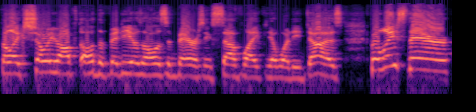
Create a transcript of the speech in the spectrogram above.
but like showing off all the videos, all his embarrassing stuff, like you know what he does. But at least there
